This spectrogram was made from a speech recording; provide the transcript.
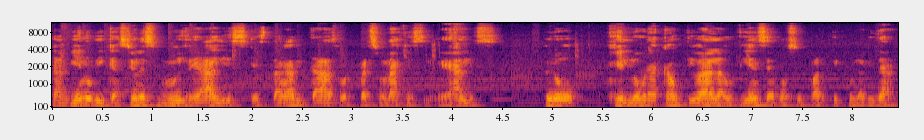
También ubicaciones muy reales que están habitadas por personajes irreales, pero que logra cautivar a la audiencia con su particularidad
